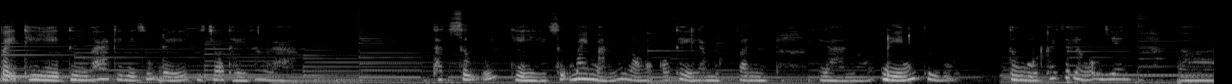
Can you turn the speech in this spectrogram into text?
vậy thì từ hai cái ví dụ đấy thì cho thấy rằng là thật sự ấy, thì sự may mắn nó có thể là một phần là nó đến từ từ một cách rất là ngẫu nhiên à,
